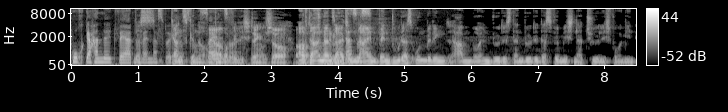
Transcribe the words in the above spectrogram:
hochgehandelt werden, das wenn das wirklich ganz genau, so sein ja, darauf will ich denke ich auch. Auf der anderen Seite, nein, wenn du das unbedingt haben wollen würdest, dann würde das für mich natürlich vorgehen.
